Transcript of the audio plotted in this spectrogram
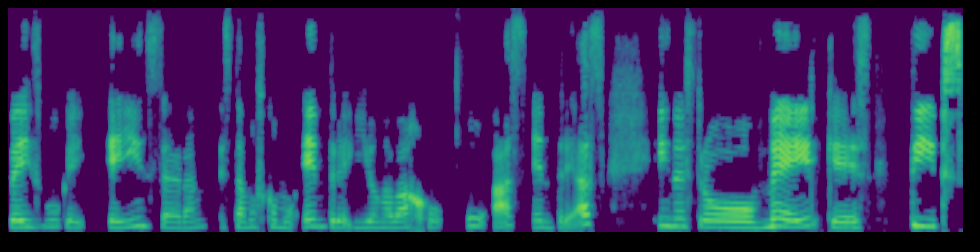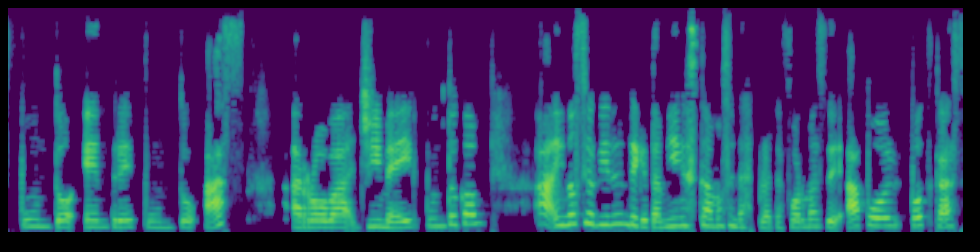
Facebook e, e Instagram, estamos como entre guion abajo uas, entre as, y nuestro mail que es tips.entre.as arroba gmail.com. Ah, y no se olviden de que también estamos en las plataformas de Apple Podcast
